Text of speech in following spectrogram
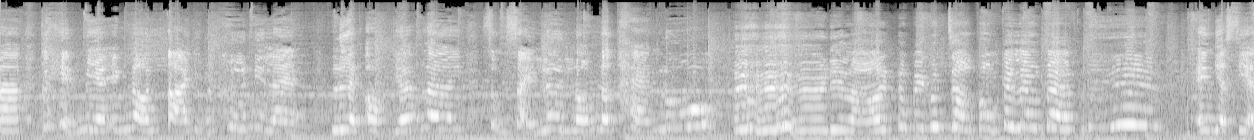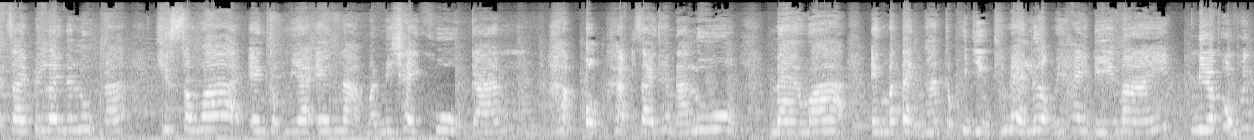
มาก็เห็นเมียเองนอนตายอยู่บนพื้นนี่แหละ เลือดออกเยอะเลย สงสัยลื่นล้มแล้วแทงลูกดีลักทำไมคุณจาก องอย่าเสียใจไปเลยนะลูกนะ คิดซะว่าเองกับเมียเองน่ะ มันไม่ใช่คู่กัน หักอกหักใจเถอะนะลูก แม่ว่าเองมาแต่งงานกับผู้หญิงที่แม่เลือกไว้ให้ดีไหม เมียผมเพิ่ง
